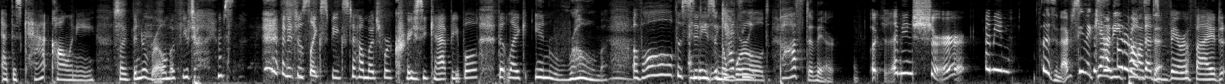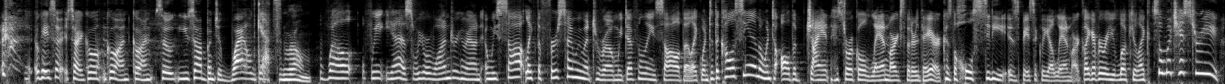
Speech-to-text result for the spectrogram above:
at this cat colony. So I've been to Rome a few times. And it just like speaks to how much we're crazy cat people that like in Rome of all the cities in the world. pasta there. uh, I mean, sure. I mean, Listen, I've seen a cat eat don't know if pasta. that's verified. Okay, sorry, sorry. Go, go on, go on. So you saw a bunch of wild cats in Rome. Well, we yes, we were wandering around and we saw like the first time we went to Rome, we definitely saw the like went to the Colosseum and went to all the giant historical landmarks that are there because the whole city is basically a landmark. Like everywhere you look, you're like so much history.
